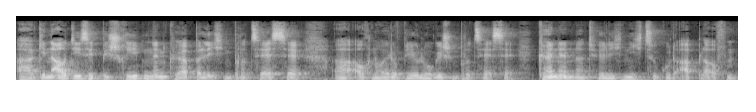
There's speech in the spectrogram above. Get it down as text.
Äh, genau diese beschriebenen körperlichen Prozesse, äh, auch neurobiologischen Prozesse, können natürlich nicht so gut ablaufen,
